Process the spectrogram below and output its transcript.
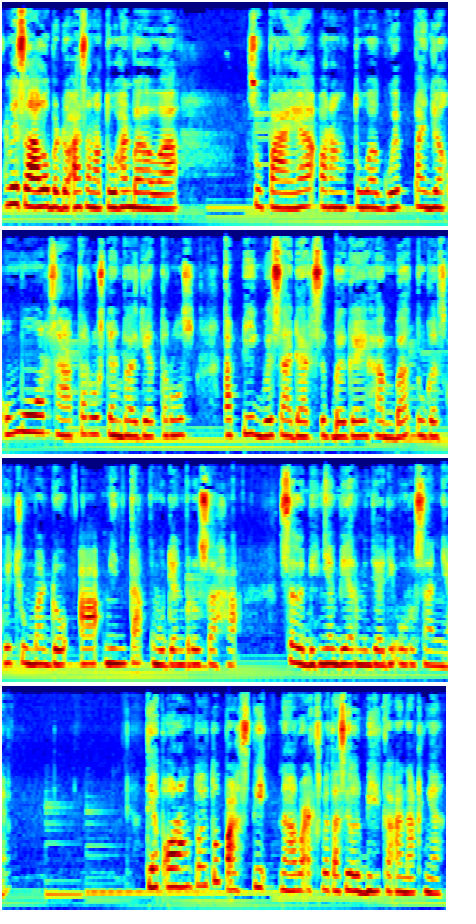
Gue selalu berdoa sama Tuhan bahwa supaya orang tua gue panjang umur, sehat terus dan bahagia terus. Tapi gue sadar sebagai hamba tugas gue cuma doa, minta, kemudian berusaha. Selebihnya biar menjadi urusannya tiap orang tua itu pasti naruh ekspektasi lebih ke anaknya.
